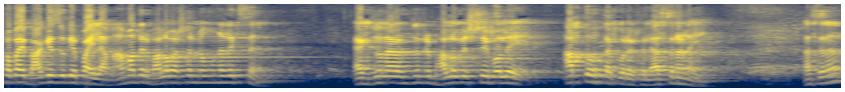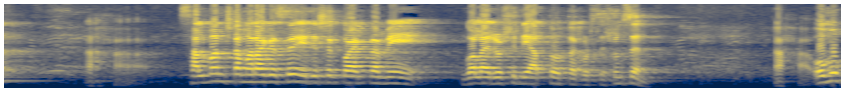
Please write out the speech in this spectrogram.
সবাই ভাগে যোগে পাইলাম, আমাদের ভালোবাসার নমুনা দেখছেন? একজন আর একজনের ভালোবেসে বলে আত্মহত্যা করে ফেলে, আছে না নাই? আছে না? সালমান শাহ মারা গেছে এই দেশের কয়েকটা মেয়ে গলায় রশি দিয়ে আত্মহত্যা করছে, শুনছেন? আহা। অমুক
